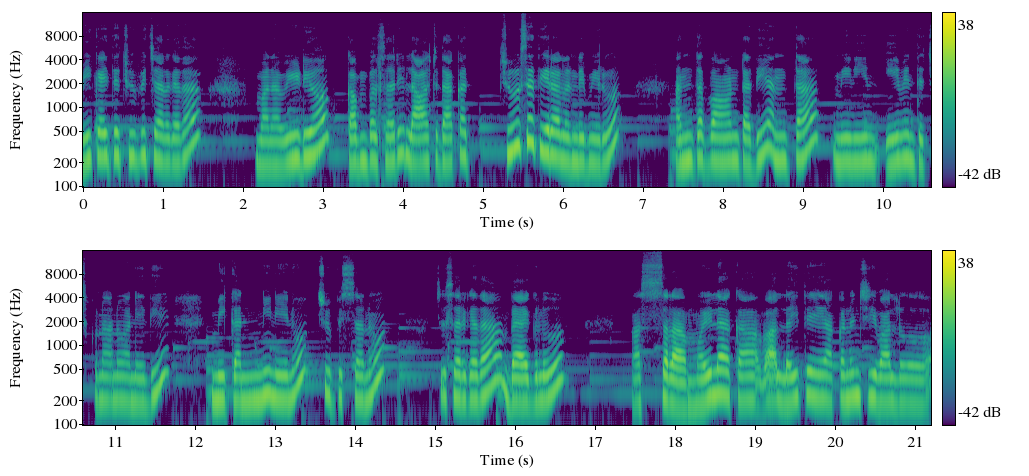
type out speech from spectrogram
మీకైతే చూపించాలి కదా. మన వీడియో కంపల్సరీ లాస్ట్ దాకా చూసే తీరాలండి మీరు. అంత బాగుంటుంది అంత నేను ఏమేమి తెచ్చుకున్నాను అనేది మీకు అన్నీ నేను చూపిస్తాను. చూసారు కదా బ్యాగులు. అస్సల మొయ్యలేక వాళ్ళైతే అక్కడి నుంచి వాళ్ళు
